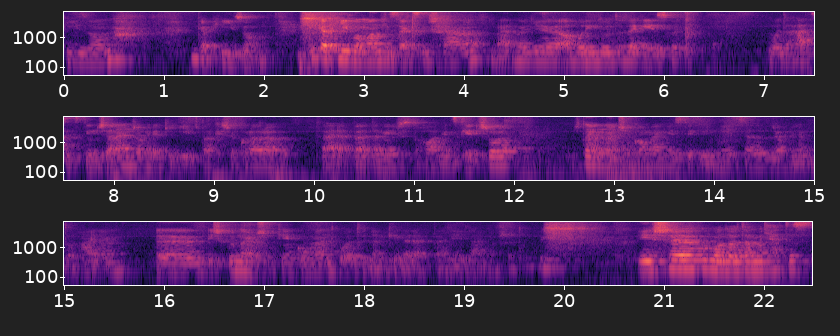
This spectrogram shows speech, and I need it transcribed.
hízom. Inkább hízom. Inkább hívom antiszexistának, mert hogy uh, abból indult az egész, hogy volt a H16 Challenge, amire kihívtak, és akkor arra felreppeltem én ezt a 32 sort, és nagyon-nagyon sokan megnézték, így 400 ezer, vagy nem tudom hányan. És akkor nagyon sok ilyen komment volt, hogy nem kéne reppelni egy lánynak, stb. És akkor gondoltam, hogy hát ez...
